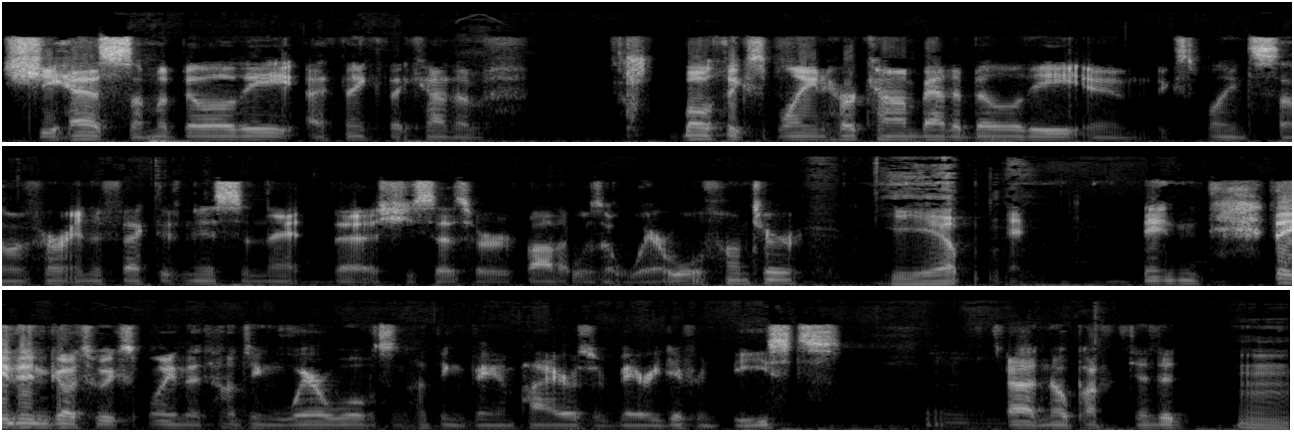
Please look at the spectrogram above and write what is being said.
she has some ability i think that kind of both explain her combat ability and explain some of her ineffectiveness in that uh, she says her father was a werewolf hunter Yep. and they then go to explain that hunting werewolves and hunting vampires are very different beasts uh, no pun intended Hmm.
